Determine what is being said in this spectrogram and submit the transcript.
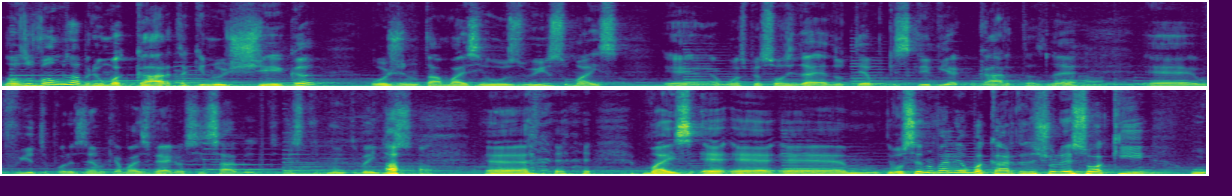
Nós não vamos abrir uma carta que nos chega, hoje não está mais em uso isso, mas eh, algumas pessoas ainda é do tempo que escrevia cartas, né? Eh, o Vitor, por exemplo, que é mais velho, assim, sabe muito bem disso. É, mas é, é, é, você não vai ler uma carta, deixa eu ler só aqui o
